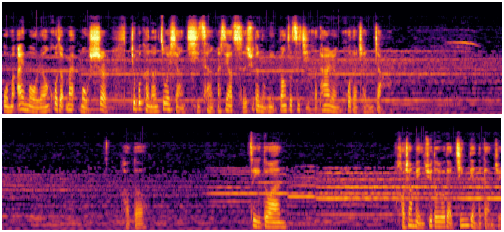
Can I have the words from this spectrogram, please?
我们爱某人或者爱某事儿，就不可能坐享其成，而是要持续的努力，帮助自己和他人获得成长。好的，这一段好像每一句都有点经典的感觉。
